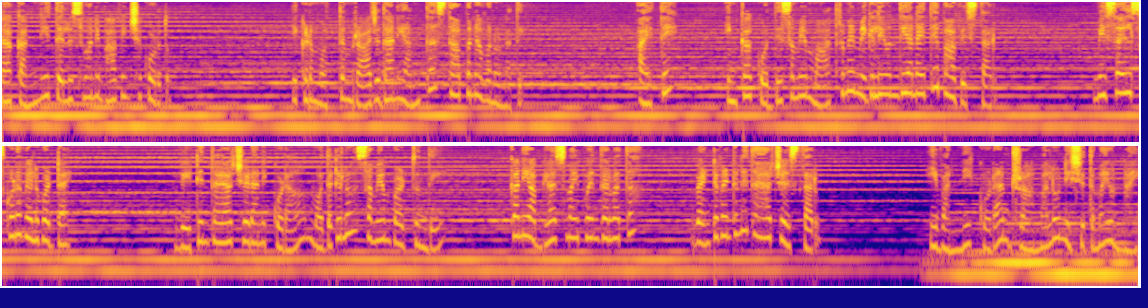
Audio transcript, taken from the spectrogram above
నాకన్నీ తెలుసు అని భావించకూడదు. ఇక్కడ మొత్తం రాజధాని అంతా స్థాపన అవనున్నది. అయితే ఇంకా కొద్ది సమయం మాత్రమే మిగిలి ఉంది అనైతే భావిస్తారు. మిసైల్స్ కూడా వెలువడ్డాయి. వీటిని తయారు చేయడానికి కూడా మొదటిలో సమయం పడుతుంది. కానీ అభ్యాసం అయిపోయిన తర్వాత వెంట వెంటనే తయారు చేస్తారు. ఇవన్నీ కూడా డ్రామాలో నిశ్చితమై ఉన్నాయి.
